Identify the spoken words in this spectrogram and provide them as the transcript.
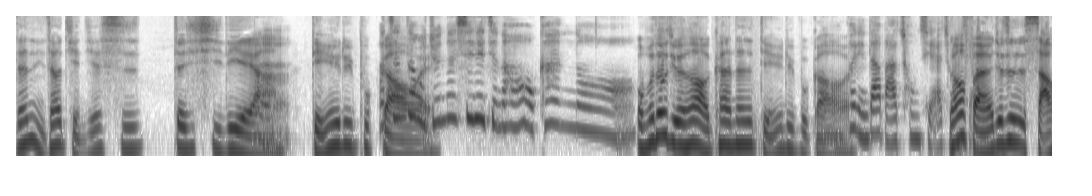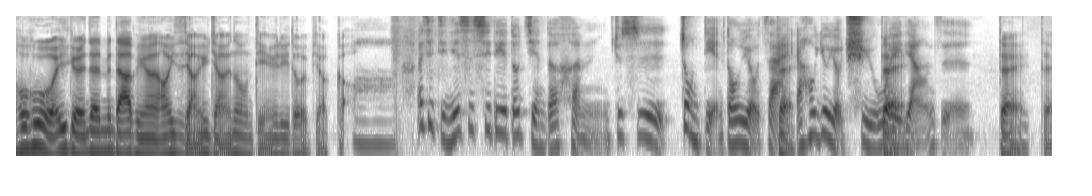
但是你知道剪接师这系列啊？嗯点阅率不高、欸，真的，我觉得那系列剪得好好看哦。我们都觉得很好看，但是点阅率不高、欸。快点，大家把它冲起来！然后反而就是傻乎乎，我一个人在那边大家平安，然后一直讲一讲，那种点阅率都会比较高。哦，而且剪接师系列都剪得很，就是重点都有在，然后又有趣味这样子。对对，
